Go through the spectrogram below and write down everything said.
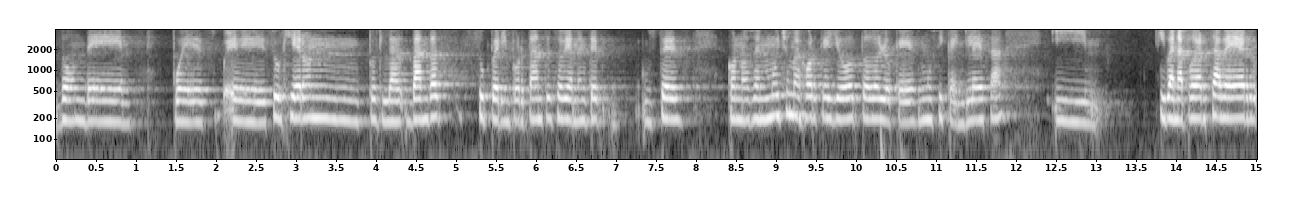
donde pues eh, surgieron pues las bandas súper importantes, obviamente ustedes conocen mucho mejor que yo todo lo que es música inglesa y, y van a poder saber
